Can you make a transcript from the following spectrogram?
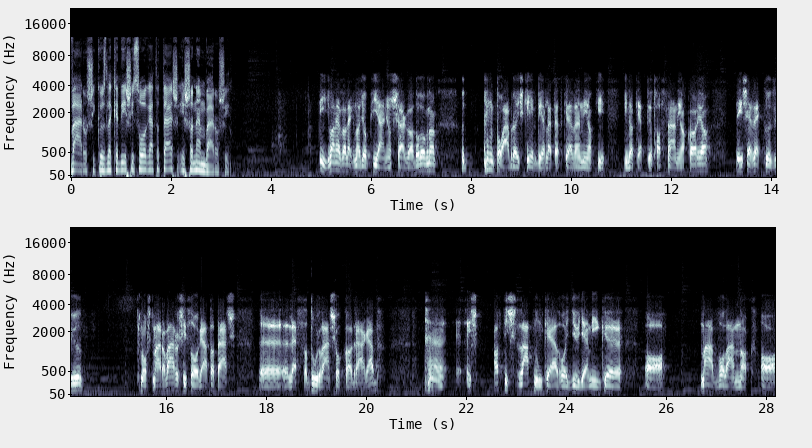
városi közlekedési szolgáltatás és a nem városi. Így van, ez a legnagyobb hiányossága a dolognak, hogy továbbra is két bérletet kell venni, aki mind a kettőt használni akarja, és ezek közül most már a városi szolgáltatás lesz a durván sokkal drágább, és azt is látnunk kell, hogy ugye míg a MÁV volánnak a,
